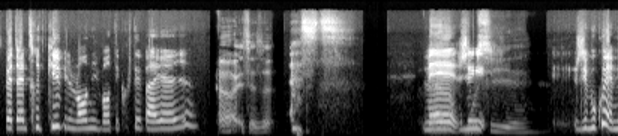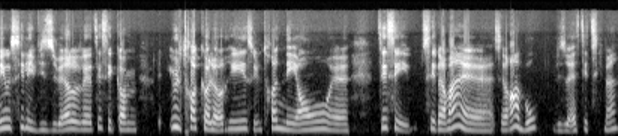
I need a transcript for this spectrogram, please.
Tu peux être un trou de cul, puis le monde, ils vont t'écouter pareil. Ah ouais, c'est ça. Mais Euh, moi j'ai aussi, euh, j'ai beaucoup aimé aussi les visuels. Tu sais, c'est comme ultra coloré, c'est ultra néon. euh, tu sais, c'est- vraiment, euh, c'est vraiment beau, visuel, esthétiquement.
